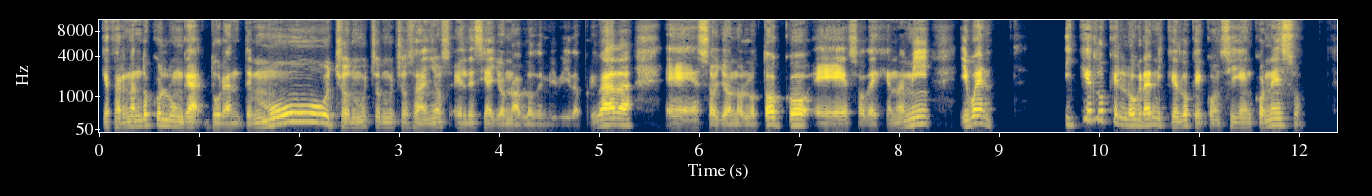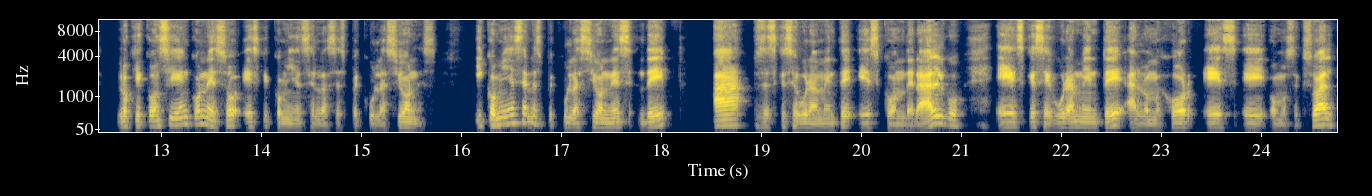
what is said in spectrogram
que Fernando Colunga durante muchos, muchos, muchos años, él decía, yo no hablo de mi vida privada, eso yo no lo toco, eso déjenme a mí. Y bueno, ¿y qué es lo que logran y qué es lo que consiguen con eso? Lo que consiguen con eso es que comiencen las especulaciones y comiencen especulaciones de Ah, pues es que seguramente esconder algo, es que seguramente a lo mejor es eh, homosexual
